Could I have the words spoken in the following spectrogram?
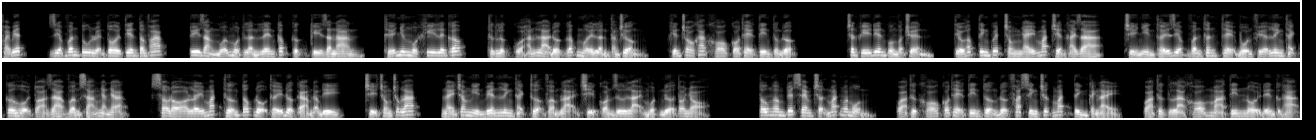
Phải biết diệp vân tu luyện tôi tiên tâm pháp tuy rằng mỗi một lần lên cấp cực kỳ gian nan thế nhưng một khi lên cấp thực lực của hắn là được gấp mười lần tăng trưởng khiến cho khác khó có thể tin tưởng được. Chân khí điên cuồng vận chuyển tiểu hấp tinh quyết trong nháy mắt triển khai ra chỉ nhìn thấy diệp vân thân thể bốn phía linh thạch cơ hội tỏa ra vầng sáng nhàn nhạt, nhạt sau đó lấy mắt thường tốc độ thấy được cảm đạm đi chỉ trong chốc lát này trăm nghìn viên linh thạch thượng phẩm lại chỉ còn dư lại một nửa to nhỏ. Tâu ngâm tuyết xem trận mắt mất mồm quả thực khó có thể tin tưởng được phát sinh trước mắt tình cảnh này quả thực là khó mà tin nổi đến cực hạn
